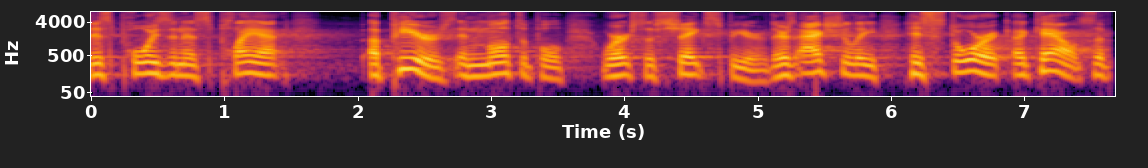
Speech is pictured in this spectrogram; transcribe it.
this poisonous plant appears in multiple works of Shakespeare. There's actually historic accounts of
